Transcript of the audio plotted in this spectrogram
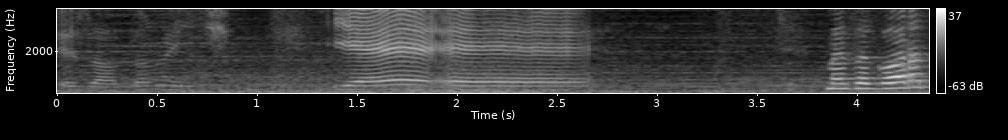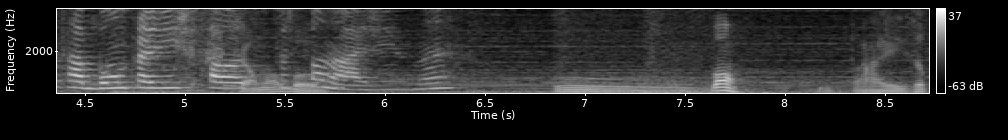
Exatamente. E é, é, Mas agora tá bom pra gente falar dos personagens, boa. né? O... Bom, a, Isa,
